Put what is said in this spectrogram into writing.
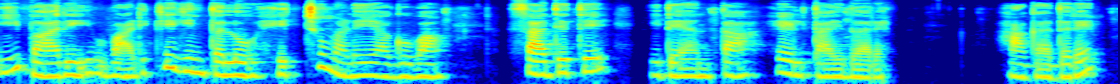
ಈ ಬಾರಿ ವಾಡಿಕೆಗಿಂತಲೂ ಹೆಚ್ಚು ಮಳೆಯಾಗುವ ಸಾಧ್ಯತೆ ಇದೆ ಅಂತ ಹೇಳ್ತಾ ಇದ್ದಾರೆ. ಹಾಗಾದರೆ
